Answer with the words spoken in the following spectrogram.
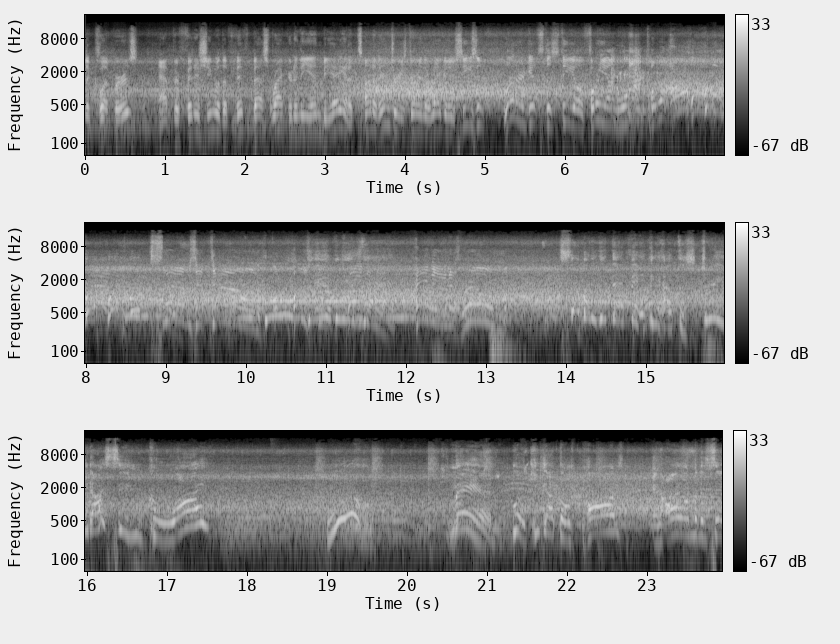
the Clippers after finishing with the fifth best record in the NBA and a ton of injuries during the regular season. Leonard gets the steal, three on one. Kawhi oh, slams it down. hanging in his room. Somebody get that baby out the street. I see you, Kawhi. Woo. Man, look, he got those paws, and all I'm going to say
